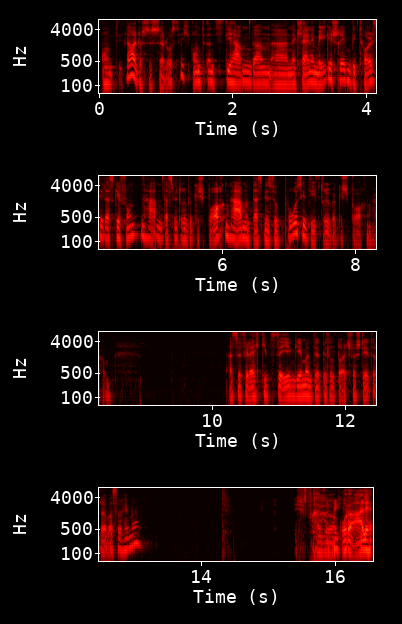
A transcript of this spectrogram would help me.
Und ja, das ist sehr lustig. Und, und die haben dann äh, eine kleine Mail geschrieben, wie toll sie das gefunden haben, dass wir darüber gesprochen haben und dass wir so positiv darüber gesprochen haben. Also vielleicht gibt es da irgendjemand, der ein bisschen Deutsch versteht oder was auch immer. Ich frage Also, mich. oder alle,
